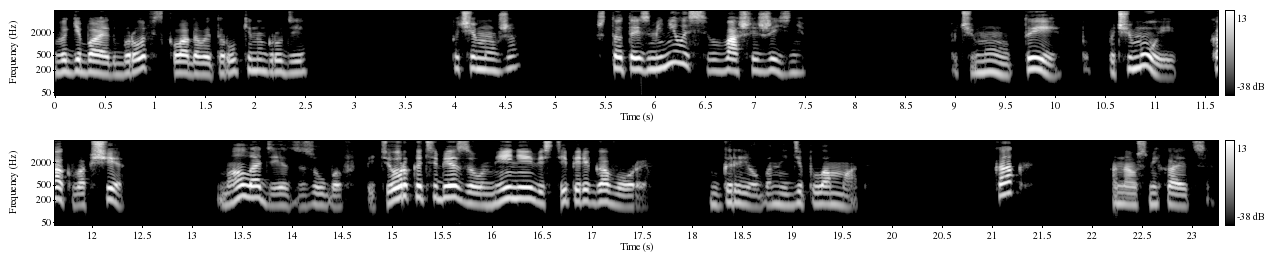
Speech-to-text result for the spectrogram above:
Выгибает бровь, складывает руки на груди. Почему же? Что-то изменилось в вашей жизни? Почему ты? Почему и как вообще? Молодец, Зубов. Пятерка тебе за умение вести переговоры. Гребаный дипломат. Как? Она усмехается.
